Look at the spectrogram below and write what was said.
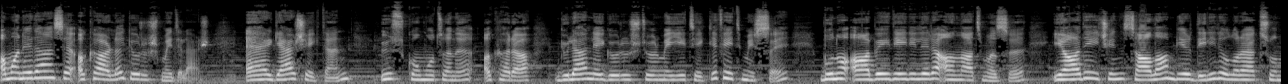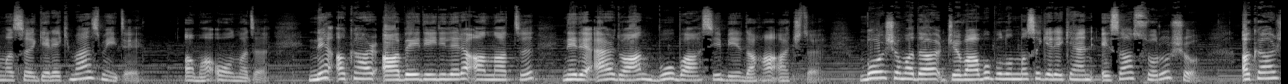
Ama nedense Akar'la görüşmediler. Eğer gerçekten üst komutanı Akar'a Gülen'le görüştürmeyi teklif etmişse, bunu ABD'lilere anlatması, iade için sağlam bir delil olarak sunması gerekmez miydi? Ama olmadı. Ne Akar ABD'lilere anlattı ne de Erdoğan bu bahsi bir daha açtı. Bu aşamada cevabı bulunması gereken esas soru şu. Akar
